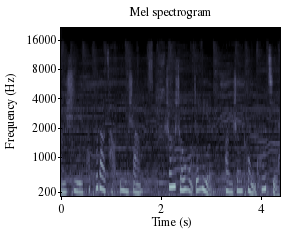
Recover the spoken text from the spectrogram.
于是他扑到草地上，双手捂着脸，放声痛哭起来。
